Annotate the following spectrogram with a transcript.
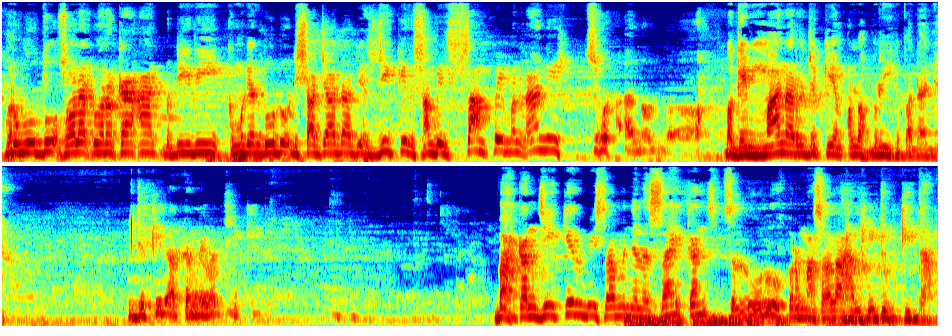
Berwudhu, sholat dua rakaat, berdiri, kemudian duduk di sajadah, dia zikir sambil sampai menangis. Subhanallah. Bagaimana rezeki yang Allah beri kepadanya. Rezeki datang lewat zikir. Bahkan zikir bisa menyelesaikan seluruh permasalahan hidup kita.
